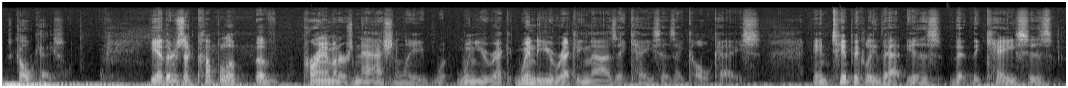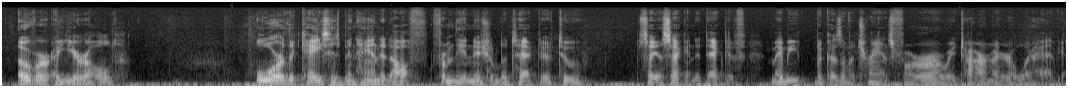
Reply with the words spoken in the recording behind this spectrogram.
it's a cold case? Yeah, there's a couple of, of parameters nationally when you rec- when do you recognize a case as a cold case, and typically that is that the case is over a year old, or the case has been handed off from the initial detective to, say, a second detective, maybe because of a transfer or a retirement or what have you.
